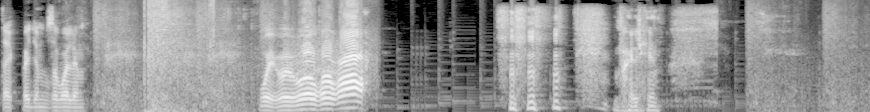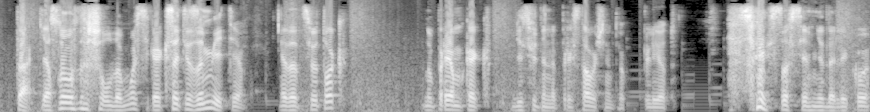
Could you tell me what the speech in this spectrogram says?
Так, пойдем завалим. Ой, ой, ой, ой, ой. Блин. Так, я снова дошел до мостика. Кстати, заметьте, этот цветок, ну прям как действительно приставочный, только плюет. Совсем недалеко.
